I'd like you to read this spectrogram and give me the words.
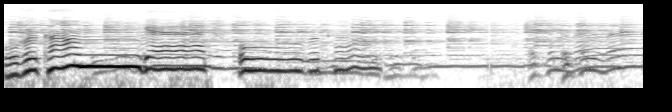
Overcome, Gad, overcome. At the last.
